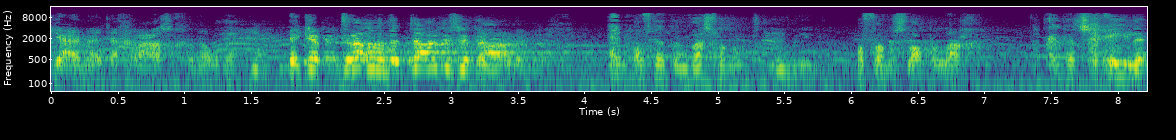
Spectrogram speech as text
jij mij te grazen genomen? Ik heb tranen met tuinen zitten houden. En of dat dan was van ontroering of van een slappe lach, wat kan dat schelen?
